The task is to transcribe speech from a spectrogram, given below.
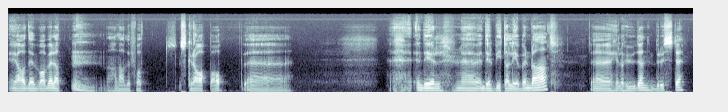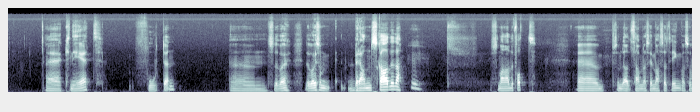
Ja, det var vel at han hadde fått skrapa opp eh, en, del, eh, en del bit av leveren, blant annet. Eh, hele huden, brystet, eh, kneet, foten. Um, så det var, det var jo som brannskade, da. Som han hadde fått. Som det hadde samla seg masse ting. Og så,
